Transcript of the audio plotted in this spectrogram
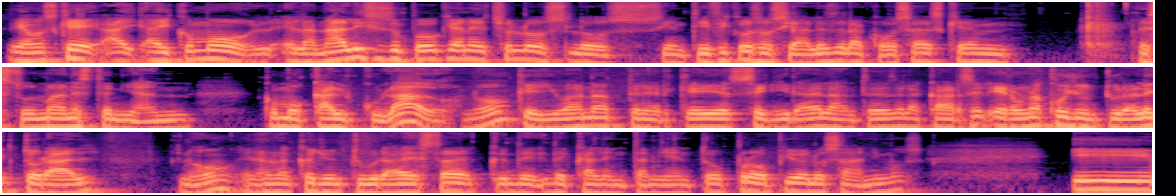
digamos que hay, hay como el análisis un poco que han hecho los, los científicos sociales de la cosa es que mm, estos manes tenían como calculado, ¿no? Que iban a tener que seguir adelante desde la cárcel. Era una coyuntura electoral, ¿no? Era una coyuntura esta de, de calentamiento propio de los ánimos. Y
